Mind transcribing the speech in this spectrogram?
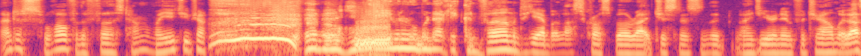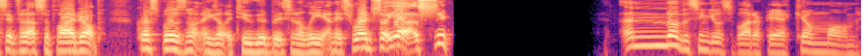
I just swore for the first time on my YouTube channel. Illuminati confirmed. Yeah, but that's crossbow righteousness and the Nigerian infantry helmet. That's it for that supply drop. Crossbow's not exactly too good, but it's an elite and it's red. So yeah, that's sick. Another singular supply drop here. Come on,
